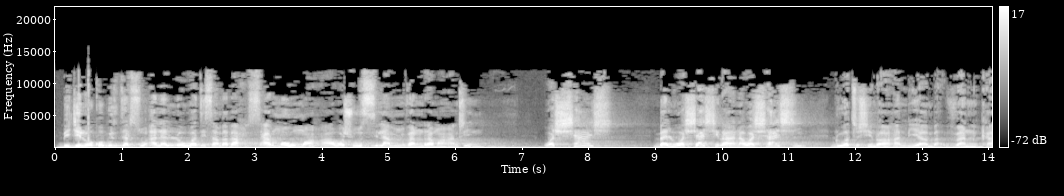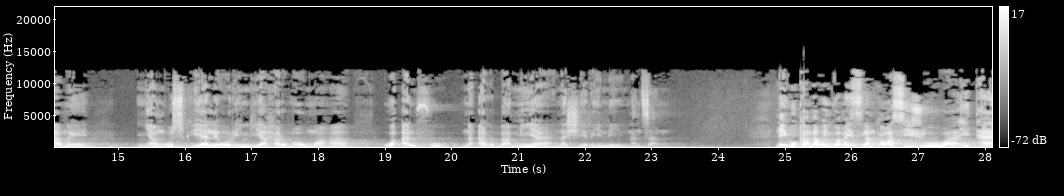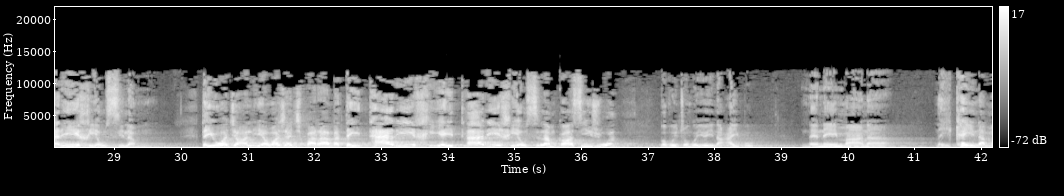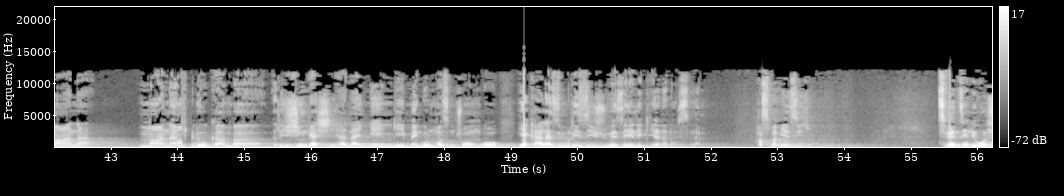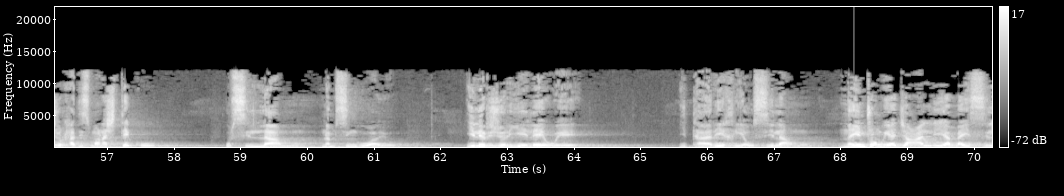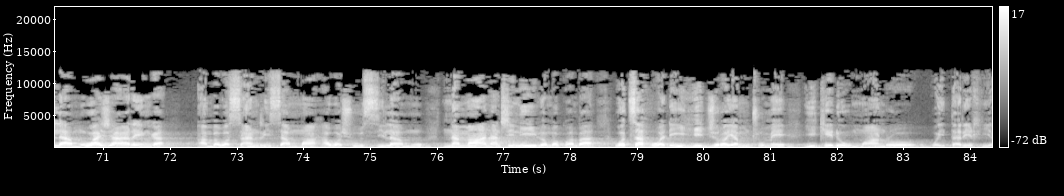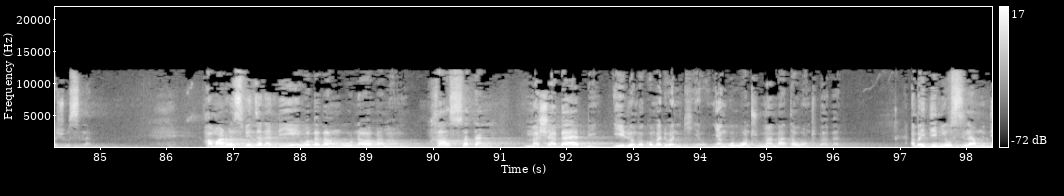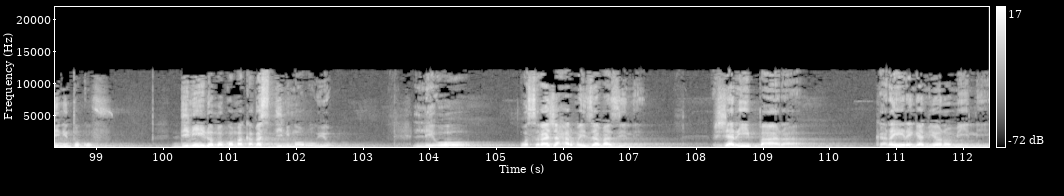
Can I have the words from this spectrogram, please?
bijilwa ko buzdar su alallo wadi samba bahs har mauma ha wa shu silam van ramahantin washash bal washash rana washashi duwatu shinda hambi amba van kamwe nyangusku yale ya har mauma ha wa alfu na arbamia na shirini na nsanu na ihukamba wengi wa maislamu kawasijua itarikhi ya usilamu taiwajalia wajaji paramba tai tarikhi ya ya usilamu kawasijua bavo itongo hiyo ina aibu nene imana na ikaina maana maana dokamba rijinga shihana nyengi mengoni mwazinchongo yekala zimrizijue zeelekiana na usilamu hasbabu ya zizo tivenzele orjor hadis mwana shiteku usilamu na msingi wayo. Ile rijorielewe itarikhi ya usilamu na intongo ya jaali ya maisilamu wajarenga amba wasandrisa mwaha washu usilamu na maana ntinilo amba kwamba watsahuwade hijro ya mtume yikede umwando wa itarikhi ya shuislamu hamwando wasivinza nambiye wa babangu na wa mamangu khasatan mashababi ili amba kwamba diwanikiao nyangu wantu mama ta wantu baba. Ambaye dini ya uislamu dini ntukufu. Dini ile amba kwamba kabasi dini moro huyo. Leo wasiraja harma izama zini rijaripara karairenga miono mili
